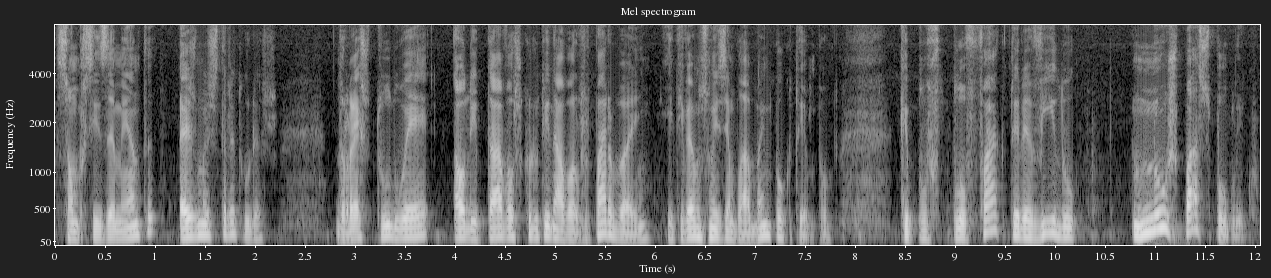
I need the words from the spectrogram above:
são precisamente as magistraturas. De resto, tudo é auditável, escrutinável. Repare bem, e tivemos um exemplo há bem pouco tempo, que pelo, pelo facto de ter havido no espaço público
